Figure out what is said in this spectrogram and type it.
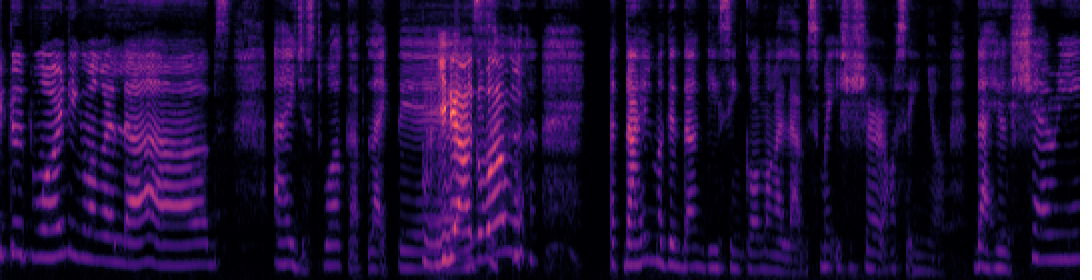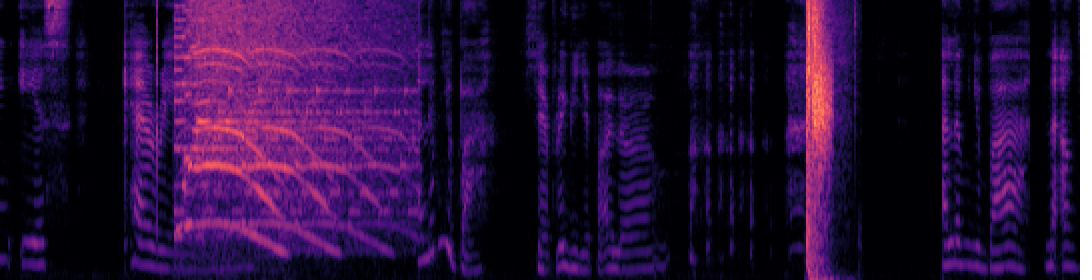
Good morning mga loves! I just woke up like this. Ginagawa mo. At dahil maganda ang gising ko mga loves, may isi-share ako sa inyo. Dahil sharing is caring. Alam nyo ba? Siyempre, hindi nyo pa alam. alam nyo ba na ang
